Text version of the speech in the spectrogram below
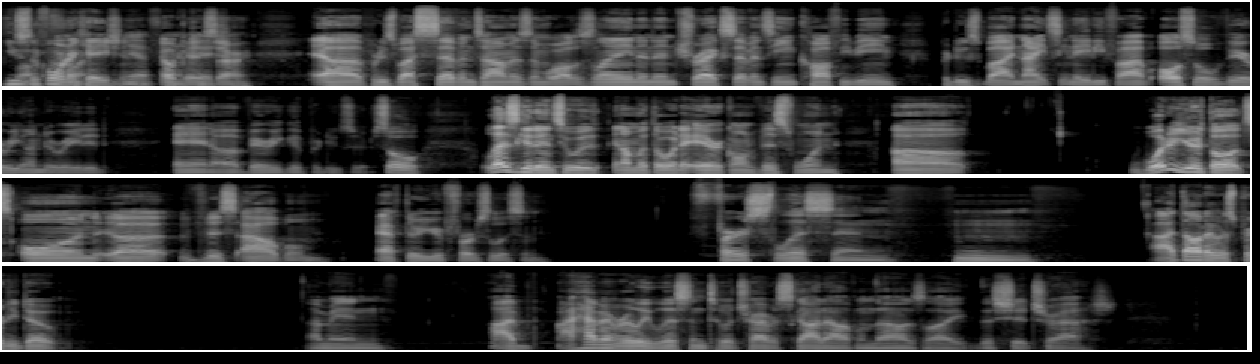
Houston for- Fornication. yeah, Okay, sorry. Uh, produced by Sevn Thomas and Wallis Lane. And then track 17, Coffee Bean, produced by 1985. Also very underrated and a very good producer. So let's get into it. And I'm going to throw it to Eric on this one. Uh, what are your thoughts on uh, this album after your first listen? First listen. Hmm. I thought it was pretty dope. I mean, I I haven't really listened to a Travis Scott album that I was like, this shit trash.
